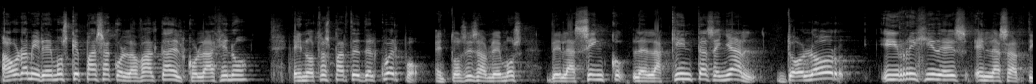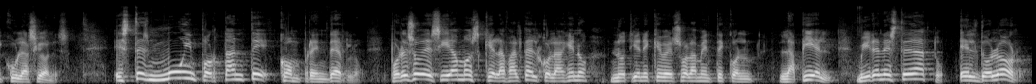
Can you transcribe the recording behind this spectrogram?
Ahora miremos qué pasa con la falta del colágeno en otras partes del cuerpo. Entonces hablemos de la, quinta señal, dolor y rigidez en las articulaciones. Este es muy importante comprenderlo. Por eso decíamos que la falta del colágeno no tiene que ver solamente con la piel. Miren este dato, el dolor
